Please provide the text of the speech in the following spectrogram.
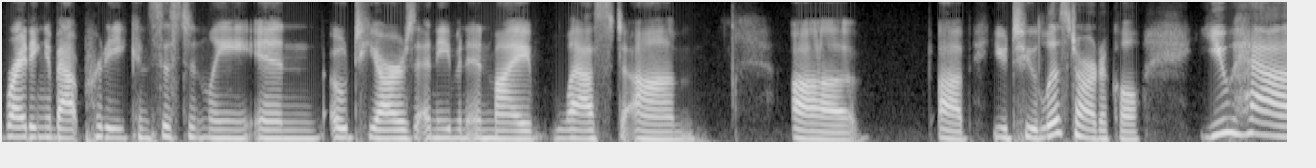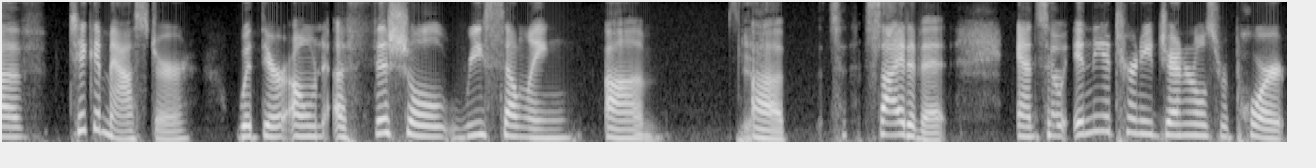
writing about pretty consistently in OTRs and even in my last um, uh, uh, U2 list article. You have Ticketmaster with their own official reselling um, Yeah. uh, side of it, and so in the Attorney General's report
